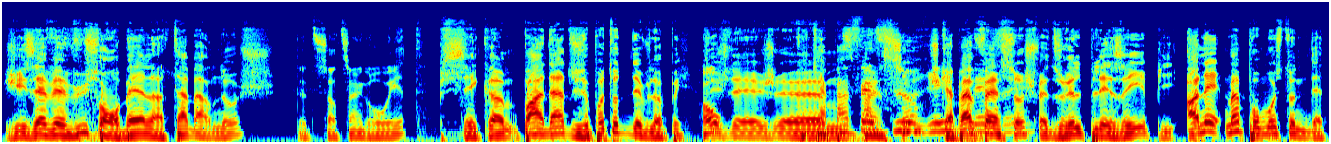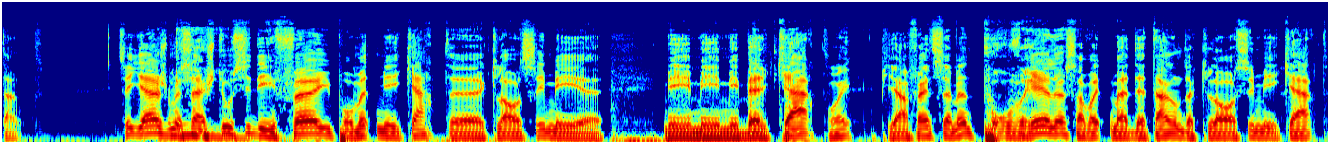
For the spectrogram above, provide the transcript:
Je les avais vus, sont belles en tabarnouche. T'as-tu sorti un gros hit? Puis c'est comme, pas à date, je les ai pas toutes développées. Oh! Je- je- T'es capable de faire ça? Je suis capable de le faire plaisir. ça, je fais durer le plaisir. Puis honnêtement, pour moi, c'est une détente. Tu sais, hier, je me suis acheté aussi des feuilles pour mettre mes cartes euh, classées, mes, euh, mes, mes, mes belles cartes. Oui. Puis en fin de semaine, pour vrai, là, ça va être ma détente de classer mes cartes,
